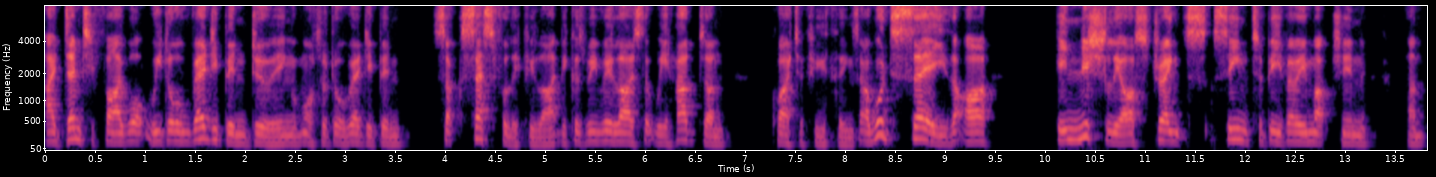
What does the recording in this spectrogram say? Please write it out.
identify what we'd already been doing and what had already been successful, if you like, because we realized that we had done quite a few things. I would say that our initially our strengths seem to be very much in um,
